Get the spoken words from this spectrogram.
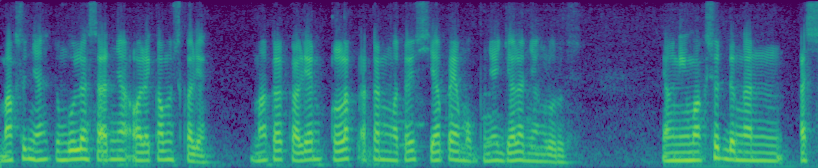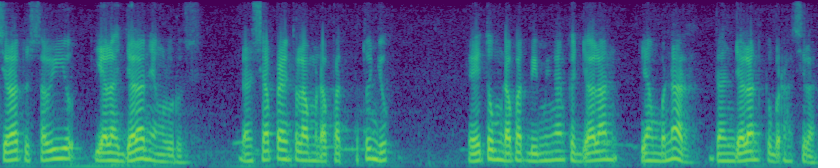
Maksudnya tunggulah saatnya oleh kamu sekalian. Maka kalian kelak akan mengetahui siapa yang mempunyai jalan yang lurus. Yang dimaksud dengan asyiratus sawiyu ialah jalan yang lurus. Dan siapa yang telah mendapat petunjuk, yaitu mendapat bimbingan ke jalan yang benar dan jalan keberhasilan.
